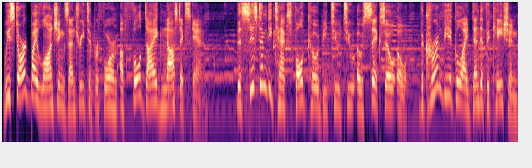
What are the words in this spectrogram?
We start by launching Xentry to perform a full diagnostic scan. The system detects fault code B220600. The current vehicle identification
